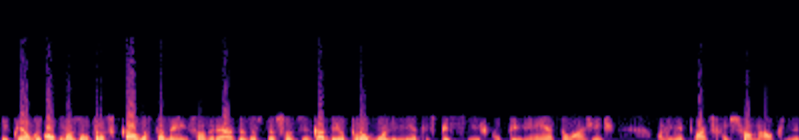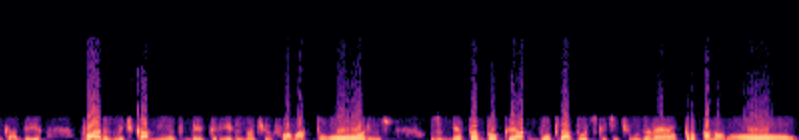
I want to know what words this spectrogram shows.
E tem algumas outras causas também, Sodré. Às vezes as pessoas desencadeiam por algum alimento específico, pimenta, um agente, um alimento mais funcional que desencadeia. Vários medicamentos, dentre eles anti-inflamatórios, os beta-bloqueadores que a gente usa, né, o propanolol,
